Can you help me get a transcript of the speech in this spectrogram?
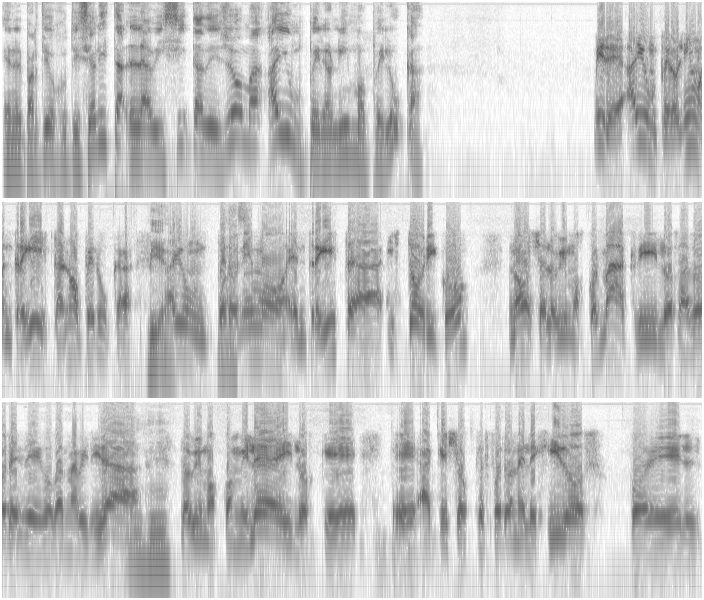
en el Partido Justicialista, la visita de Yoma, ¿hay un peronismo peluca? Mire, hay un peronismo entreguista, no peruca. hay un peronismo entreguista histórico, ¿no? Ya lo vimos con Macri, los dadores de gobernabilidad, lo vimos con Milei, los que eh, aquellos que fueron elegidos por el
